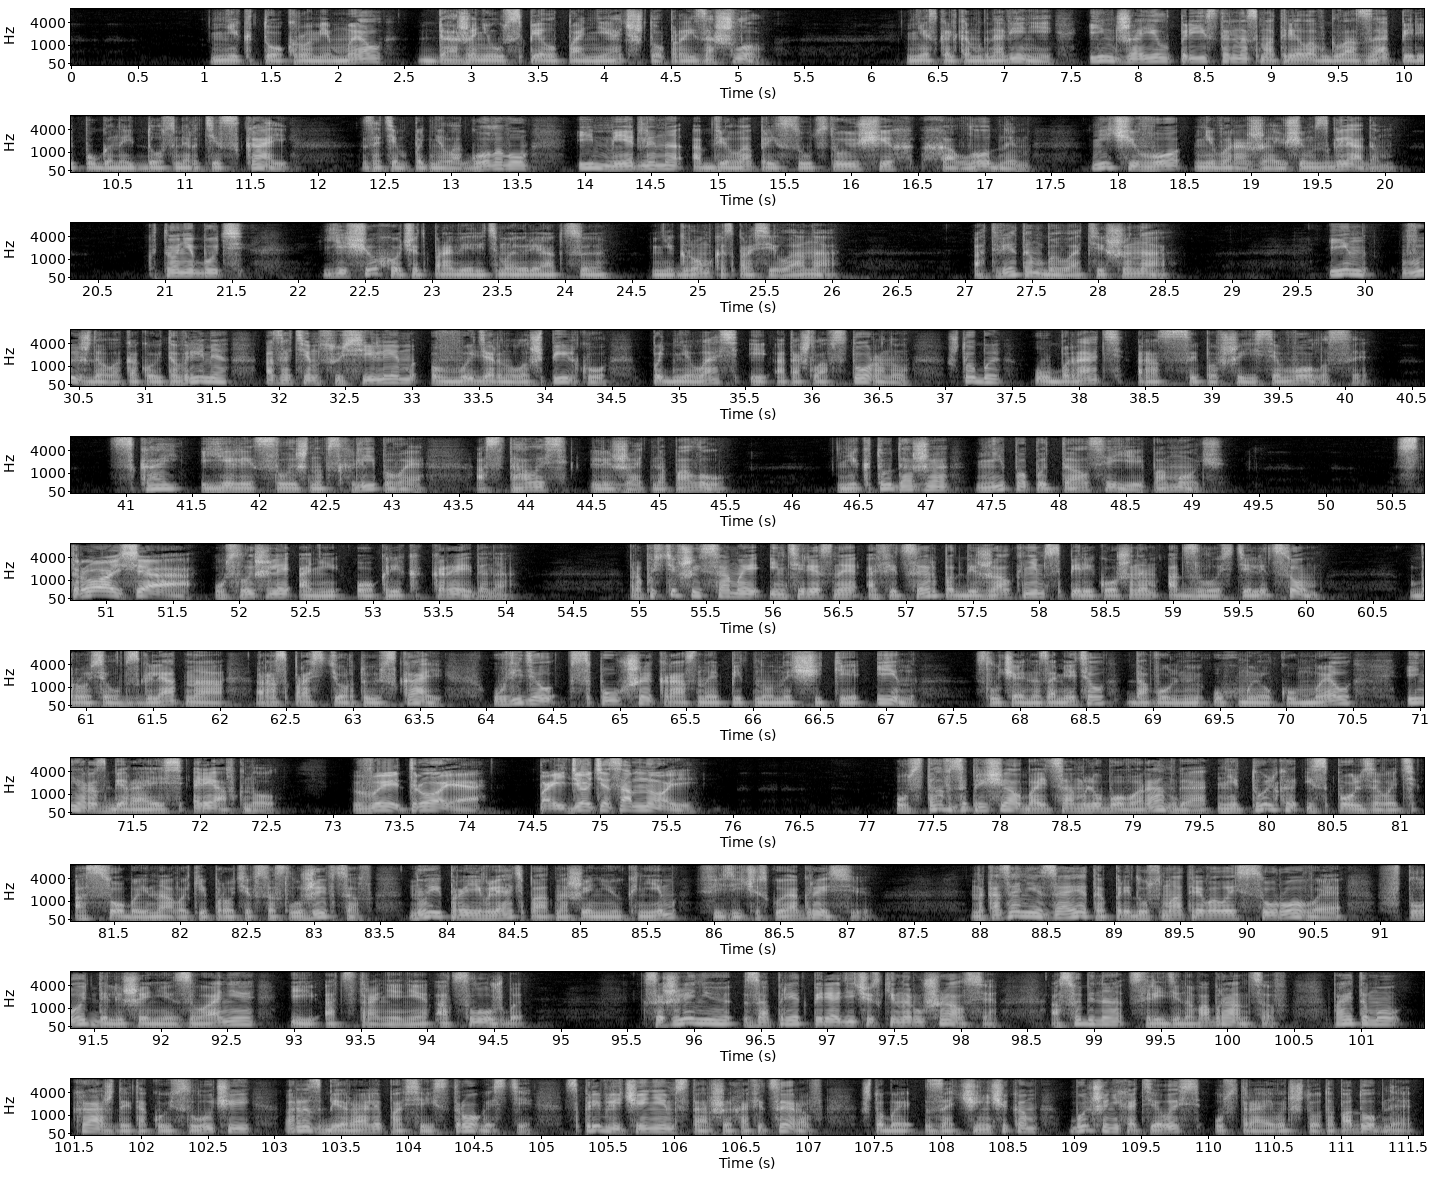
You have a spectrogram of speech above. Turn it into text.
Никто, кроме Мел, даже не успел понять, что произошло. Несколько мгновений Инджаил пристально смотрела в глаза перепуганной до смерти Скай, затем подняла голову и медленно обвела присутствующих холодным, ничего не выражающим взглядом. «Кто-нибудь еще хочет проверить мою реакцию?» — негромко спросила она. Ответом была тишина. Ин выждала какое-то время, а затем с усилием выдернула шпильку, поднялась и отошла в сторону, чтобы убрать рассыпавшиеся волосы. Скай, еле слышно всхлипывая, осталась лежать на полу. Никто даже не попытался ей помочь. «Стройся!» — услышали они окрик Крейдена. Пропустивший самое интересное офицер подбежал к ним с перекошенным от злости лицом. Бросил взгляд на распростертую Скай, увидел вспухшее красное пятно на щеке Ин, случайно заметил довольную ухмылку Мел и, не разбираясь, рявкнул. «Вы трое! Пойдете со мной!» Устав запрещал бойцам любого ранга не только использовать особые навыки против сослуживцев, но и проявлять по отношению к ним физическую агрессию. Наказание за это предусматривалось суровое, вплоть до лишения звания и отстранения от службы. К сожалению, запрет периодически нарушался — особенно среди новобранцев, поэтому каждый такой случай разбирали по всей строгости с привлечением старших офицеров, чтобы зачинщикам больше не хотелось устраивать что-то подобное.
